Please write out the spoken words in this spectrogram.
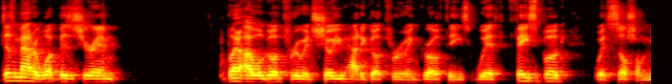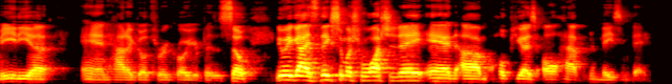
doesn't matter what business you're in but I will go through and show you how to go through and grow things with Facebook with social media and how to go through and grow your business. So anyway guys thanks so much for watching today and um, hope you guys all have an amazing day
